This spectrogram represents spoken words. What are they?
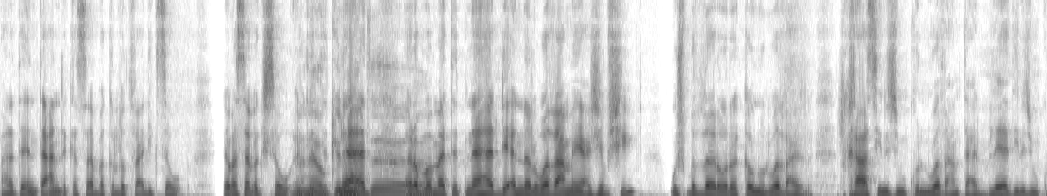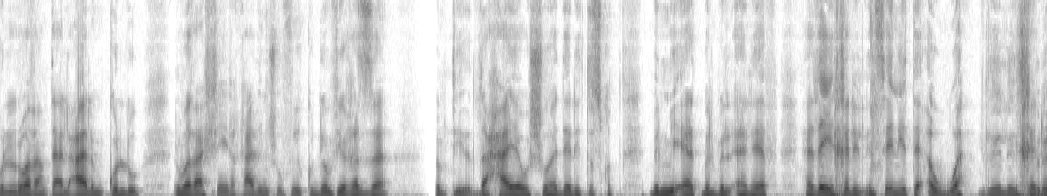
معناتها أنت عندك أصابك اللطف عليك سوء. لا ما سابكش سوء. أنت تتنهد كلمة، آه، ربما تتنهد لأن الوضع ما يعجبش. مش بالضرورة كونه الوضع الخاص ينجم يكون الوضع نتاع البلاد ينجم يكون الوضع نتاع العالم كله الوضع الشيء اللي قاعدين نشوف فيه كل يوم في غزة فهمتي الضحايا والشهداء اللي تسقط بالمئات بل بالآلاف هذا يخلي الإنسان يتأوه لا لا يخليه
